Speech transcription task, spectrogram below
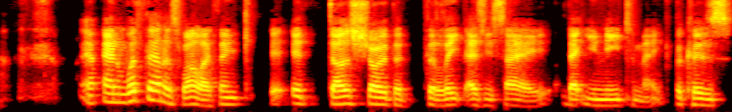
and with that as well, I think it, does show the the leap, as you say, that you need to make because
